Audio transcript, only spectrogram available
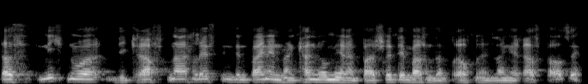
dass nicht nur die Kraft nachlässt in den Beinen, man kann nur mehr ein paar Schritte machen, dann braucht man eine lange Rastpause,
